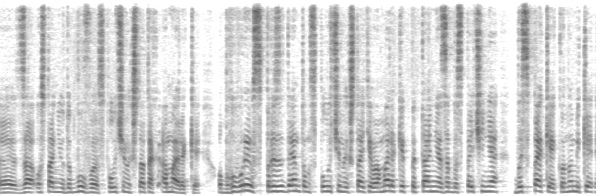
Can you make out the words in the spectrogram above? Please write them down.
е, за останню добу в Сполучених Штатах Америки. Обговорив з президентом Сполучених Штатів Америки питання забезпечення безпеки, економіки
